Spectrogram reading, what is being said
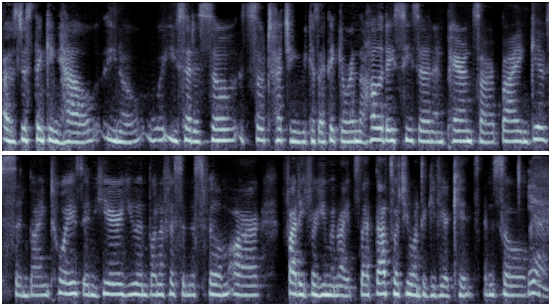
I was just thinking how you know what you said is so it's so touching because I think we're in the holiday season and parents are buying gifts and buying toys. And here you and Boniface in this film are fighting for human rights. That that's what you want to give your kids. And so yeah.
